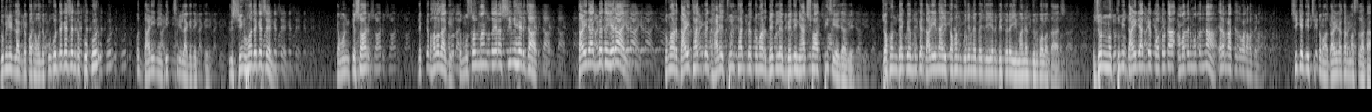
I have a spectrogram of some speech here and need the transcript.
দু মিনিট লাগবে কথা বলতে। কুকুর দেখেছেন তো? কুকুর? ও দাড়ি নেই, বিচ্ছিরি লাগে দেখতে। কিন্তু সিংহ দেখেছেন? কেমন কেশর? দেখতে ভালো লাগে। তো মুসলমান তো এরা সিংহের জাত। দাড়ি রাখবে তো এরাই। তোমার দাড়ি থাকবে, ঘাড়ে চুল থাকবে, তোমার দেখলে বেদিন একশো হাত পিছিয়ে যাবে। যখন দেখবে মুখে দাড়ি নাই, তখন বুঝে নেবে যে এর ভিতরে ইমানের দুর্বলতা আছে। জন্য তুমি দাড়ি রাখবে কতটা আমাদের মতো না, এরম রাখতে তোমার হবে না। শিখে দিচ্ছি তোমার দাড়ি রাখার মশলাটা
